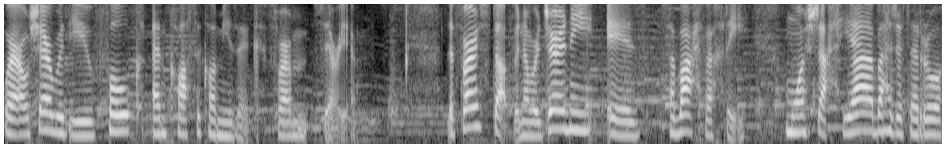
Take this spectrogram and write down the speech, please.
where I'll share with you folk and classical music from Syria. The first stop in our journey is Sabah Fakhri, Mwashah Ya Bahjat al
